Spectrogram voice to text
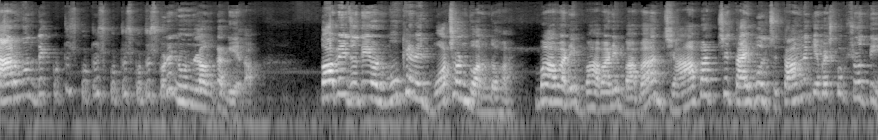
তার মধ্যে কুটুস কুটুস কুটুস কুটুস করে নুন লঙ্কা দিয়ে দাও। তবে যদি ওর মুখের ওই বচন বন্ধ হয়, বাবারে বাবারে, বাবা, যা পাচ্ছে তাই বলছে। তাও নাকি বেশ খুব সত্যি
